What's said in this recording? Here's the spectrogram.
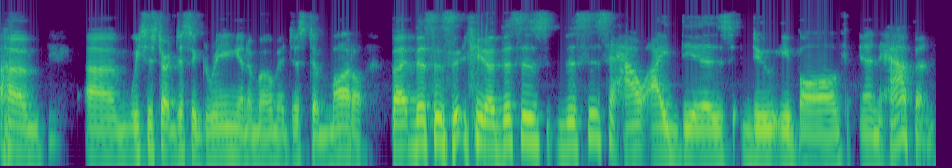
Um, um, we should start disagreeing in a moment just to model. But this is, you know, this is this is how ideas do evolve and happen.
